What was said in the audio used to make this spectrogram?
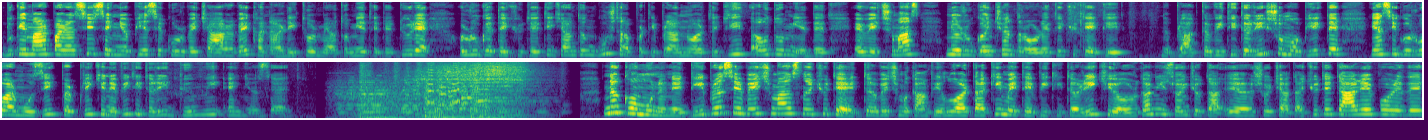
Duke marrë parasysh se një pjesë e kurbetçarëve kanë arritur me automjetet e tyre, rrugët e qytetit janë të ngushta për t'i pranuar të gjithë automjetet e veçmas në rrugën qendrore të qytetit. Në prag të vitit të ri, shumë objekte janë siguruar muzikë për pritjen e vitit të ri 2020. Në komunën e Dibrës e veçmas në qytet, veçme kanë filluar takimet e vitit të ri që organizojnë shoqata qytetare, por edhe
